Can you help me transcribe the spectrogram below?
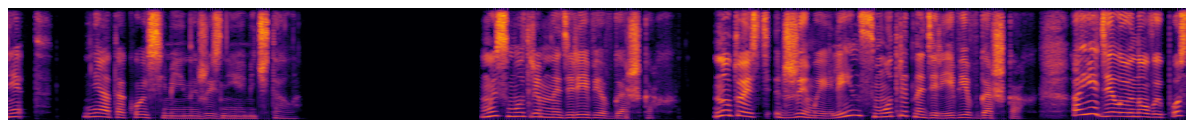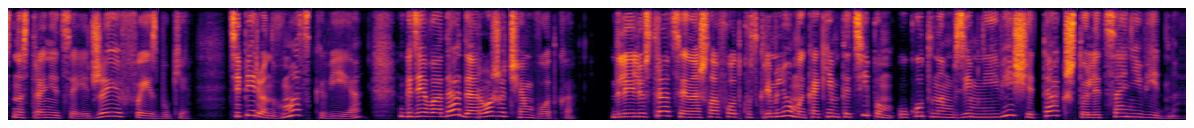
Нет, не о такой семейной жизни я мечтала. Мы смотрим на деревья в горшках. Ну, то есть Джим и Элейн смотрят на деревья в горшках. А я делаю новый пост на странице AJ в Фейсбуке. Теперь он в Москве, где вода дороже, чем водка. Для иллюстрации нашла фотку с Кремлем и каким-то типом, укутанным в зимние вещи так, что лица не видно.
